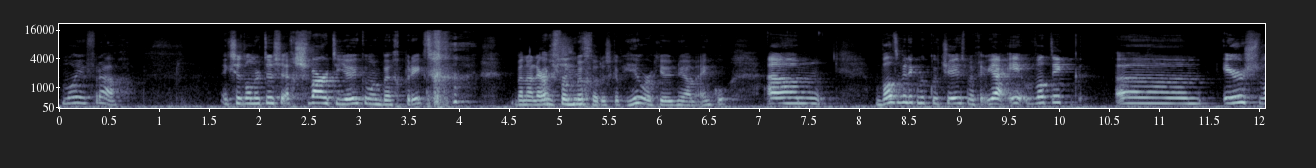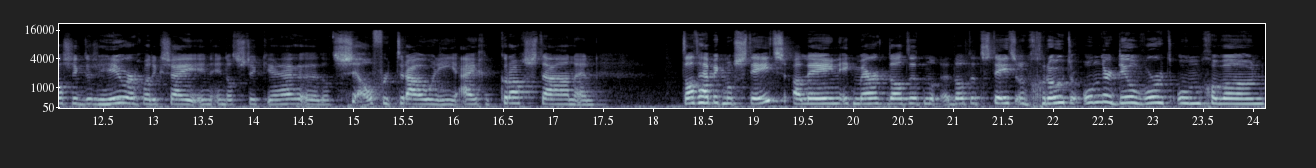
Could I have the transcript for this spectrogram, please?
mooie vraag. Ik zit ondertussen echt zwaar te jeuken, want ik ben geprikt. ik ben allergisch Oh, voor muggen, dus ik heb heel erg jeuk nu aan mijn enkel. Ehm, wat wil ik mijn coaches meegeven? Ja, wat ik... ehm, eerst was ik dus heel erg, wat ik zei in, in dat stukje... Hè, eh, dat zelfvertrouwen in je eigen kracht staan. En dat heb ik nog steeds. Alleen ik merk dat het, dat het steeds een groter onderdeel wordt om gewoon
